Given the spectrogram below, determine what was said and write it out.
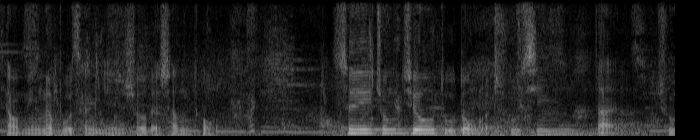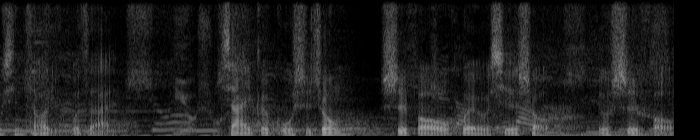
挑明了不曾言说的伤痛。虽终究读懂了初心，但初心早已不在。下一个故事中，是否会有携手，又是否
